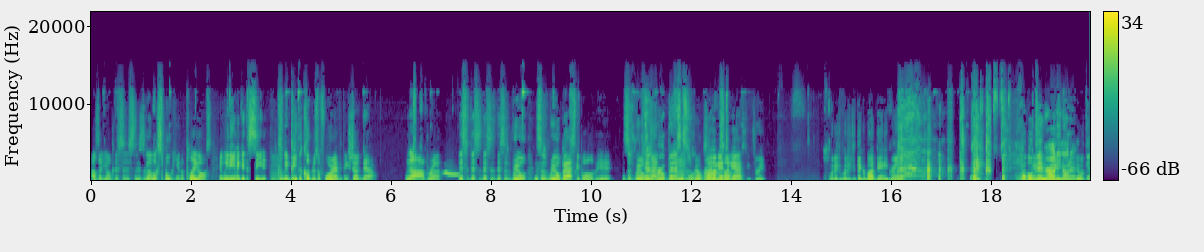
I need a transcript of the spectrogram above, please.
I was like, yo, this is this is going to look spooky in the playoffs. And we didn't even get to see it mm. because we beat the Clippers before everything shut down. Nah, bruh. This is this is this is this is real. This is real basketball over here. This is real This is rap. real This is basketball. real rap. So let me What's let up? me ask you, Tariq. What did what did you think about Danny Green? Oh, We Danny We already know that. Yo, we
